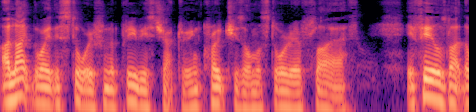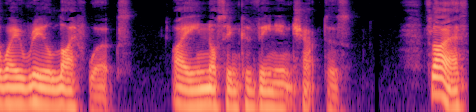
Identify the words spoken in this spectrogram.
I like the way this story from the previous chapter encroaches on the story of Flyairth. It feels like the way real life works, i.e., not inconvenient chapters. Flyairth,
